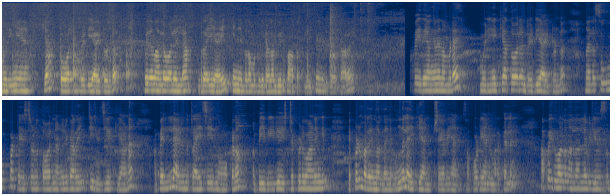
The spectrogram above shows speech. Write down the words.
മുരിങ്ങയ്ക്ക തോരൻ റെഡി ആയിട്ടുണ്ട്. അപ്പോൾ ഇത് നല്ലപോലെ എല്ലാം ഡ്രൈ ആയി. ഇനിയിപ്പോൾ നമുക്കിത് വെള്ളം ഒരു പാത്രത്തിലേക്ക് എടുത്ത് വെക്കാവേ. അപ്പോൾ ഇത് അങ്ങനെ നമ്മുടെ മുരിങ്ങയ്ക്ക തോരൻ റെഡി ആയിട്ടുണ്ട്. നല്ല സൂപ്പർ ടേസ്റ്റുള്ള തോരനാണ്. ഒരു വെറൈറ്റി രുചിയൊക്കെയാണ്. അപ്പോൾ എല്ലാവരും ഒന്ന് ട്രൈ ചെയ്ത് നോക്കണം. അപ്പോൾ ഈ വീഡിയോ ഇഷ്ടപ്പെടുവാണെങ്കിൽ എപ്പോഴും പറയുന്ന പോലെ തന്നെ ഒന്ന് ലൈക്ക് ചെയ്യാനും ഷെയർ ചെയ്യാനും സപ്പോർട്ട് ചെയ്യാനും മറക്കല്ലേ? അപ്പോൾ ഇതുപോലെ നല്ല നല്ല വീഡിയോസും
